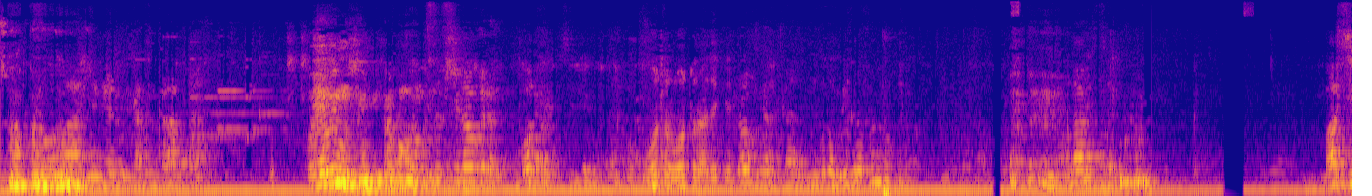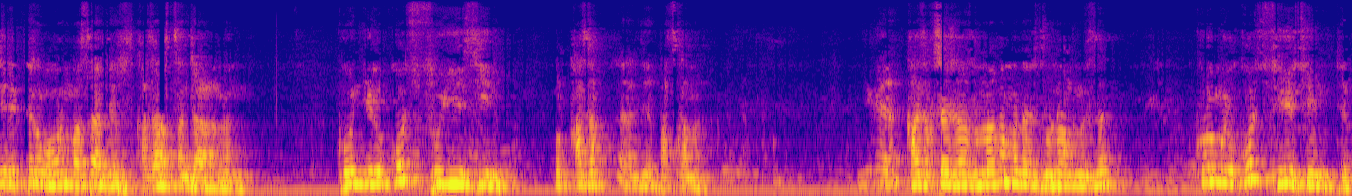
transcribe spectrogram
Сұрақ қоюға болады? Қоя беріңіз микрофонға отыр отыр әдеке бас директордың орынбасары депсіз қазақстан жағынан көндел қос су есейін бұл қазақ әлде басқа ма? Неге қазақша жазылмаған мына журналыңызда көңіл қос су есейін деп.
